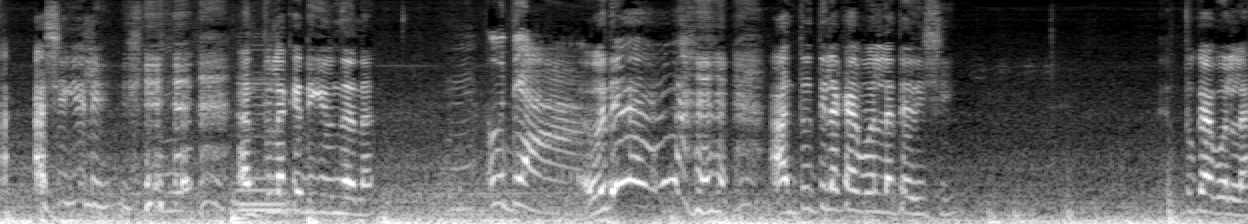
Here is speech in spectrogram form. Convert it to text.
अ- अशी गेली आणि तुला कधी घेऊन जाणार? उद्या. उद्या? आणि तू तिला काय बोलला त्या दिवशी? तू काय बोलला?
